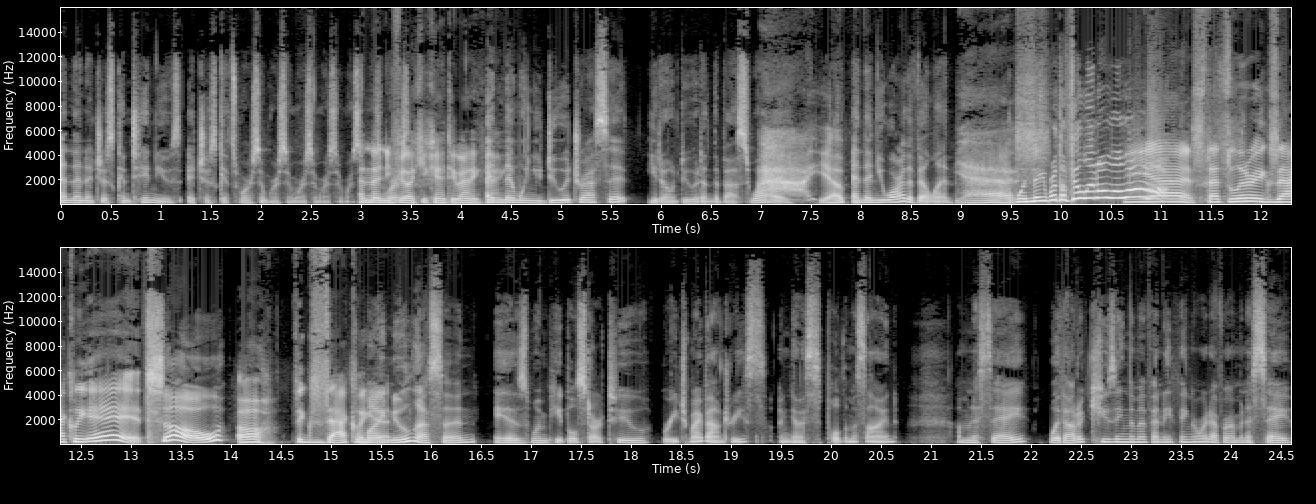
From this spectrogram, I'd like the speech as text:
and then it just continues, it just gets worse and worse and worse and worse and worse. and then you worse. feel like you can't do anything. and then when you do address it, you don't do it in the best way. Ah, yep. And then you are the villain. Yes. When they were the villain all along. Yes, that's literally exactly it. So Oh, it's exactly my it. new lesson is when people start to breach my boundaries, I'm going to pull them aside. I'm going to say, without accusing them of anything or whatever, I'm going to say,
